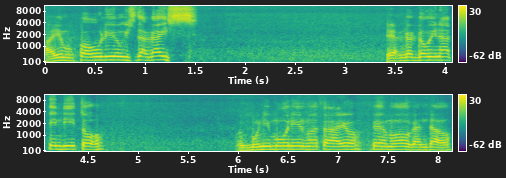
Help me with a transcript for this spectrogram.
Ayaw magpahuli yung isda, guys. Kaya ang gagawin natin dito, magmuni-muni mga tayo. Kaya mo, ganda oh.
